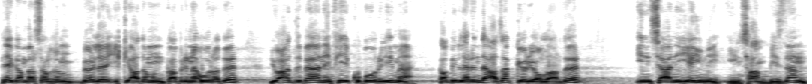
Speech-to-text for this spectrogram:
Peygamber sallallahu aleyhi ve sellem böyle iki adamın kabrine uğradı. Yuadibani fi kuburihime kabirlerinde azap görüyorlardı. İnsaniyeyni, insan bizden.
